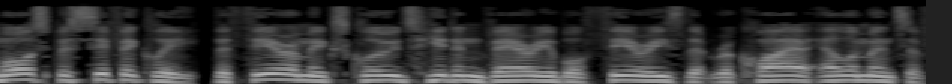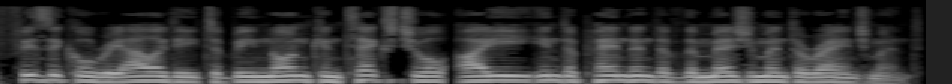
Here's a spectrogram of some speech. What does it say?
more specifically, the theorem excludes hidden variable theories that require elements of physical reality to be non-contextual i.e. independent of the measurement arrangement.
